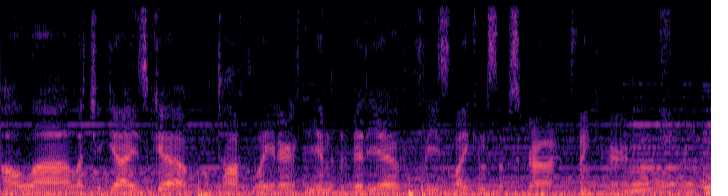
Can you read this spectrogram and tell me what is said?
I'll uh, let you guys go. We'll talk later at the end of the video. Please like and subscribe. Thank you very much.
